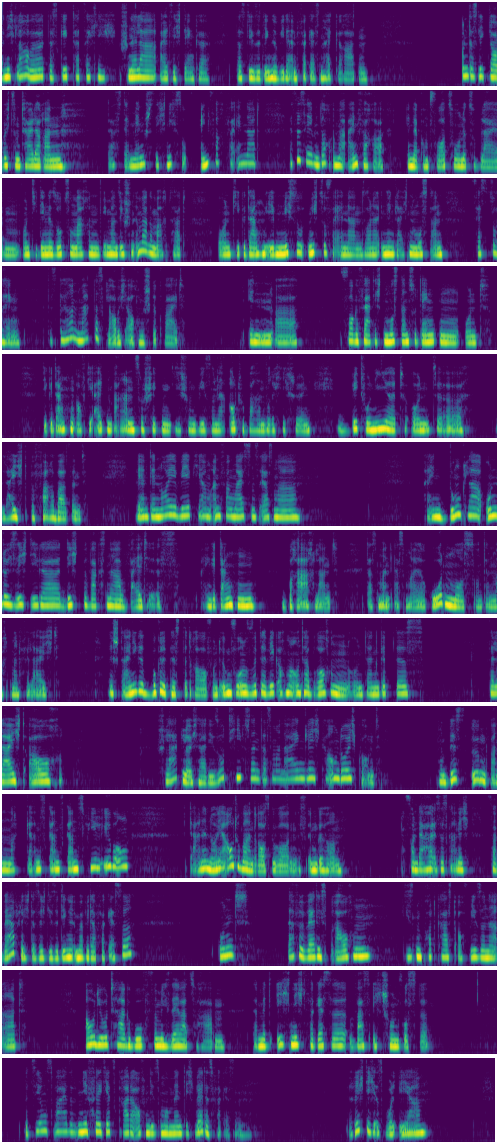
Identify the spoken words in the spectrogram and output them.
Denn ich glaube, das geht tatsächlich schneller, als ich denke, dass diese Dinge wieder in Vergessenheit geraten. Und das liegt, glaube ich, zum Teil daran, dass der Mensch sich nicht so einfach verändert. Es ist eben doch immer einfacher, in der Komfortzone zu bleiben und die Dinge so zu machen, wie man sie schon immer gemacht hat und die Gedanken eben nicht, so, nicht zu verändern, sondern in den gleichen Mustern festzuhängen. Das Gehirn mag das, glaube ich, auch ein Stück weit. In äh, vorgefertigten Mustern zu denken und die Gedanken auf die alten Bahnen zu schicken, die schon wie so eine Autobahn so richtig schön betoniert und äh, leicht befahrbar sind. Während der neue Weg ja am Anfang meistens erstmal ein dunkler, undurchsichtiger, dicht bewachsener Wald ist. Ein Gedankenbrachland, das man erstmal roden muss und dann macht man vielleicht eine steinige Buckelpiste drauf und irgendwo wird der Weg auch mal unterbrochen und dann gibt es vielleicht auch Schlaglöcher, die so tief sind, dass man eigentlich kaum durchkommt. Bis irgendwann nach ganz, ganz, ganz viel Übung da eine neue Autobahn draus geworden ist im Gehirn. Von daher ist es gar nicht verwerflich, dass ich diese Dinge immer wieder vergesse. Und dafür werde ich es brauchen, diesen Podcast auch wie so eine Art Audiotagebuch für mich selber zu haben, damit ich nicht vergesse, was ich schon wusste. Beziehungsweise mir fällt jetzt gerade auf in diesem Moment, ich werde es vergessen. Richtig ist wohl eher,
